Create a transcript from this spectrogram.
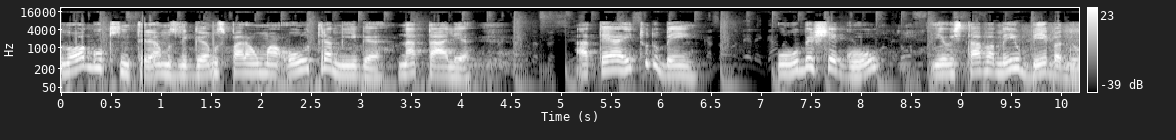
Logo que entramos, ligamos para uma outra amiga, Natália. Até aí tudo bem. O Uber chegou e eu estava meio bêbado,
